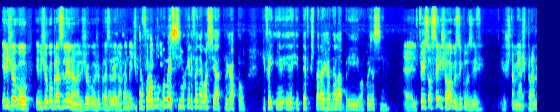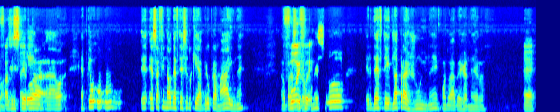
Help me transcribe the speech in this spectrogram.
Ele jogou, ele jogou Brasileirão, ele jogou, jogou Brasileirão. É, então, Acabei de então foi logo aqui. no comecinho que ele foi negociado para o Japão. Que foi, ele, ele, teve que esperar a janela abrir, uma coisa assim. É, ele fez só seis jogos, inclusive, justamente ah, então, para não fazer sete. Esperou a, a, é porque o, o, essa final deve ter sido o quê? Abril para maio, né? O foi, foi. Começou, ele deve ter ido lá para junho, né? Quando abre a janela. É.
